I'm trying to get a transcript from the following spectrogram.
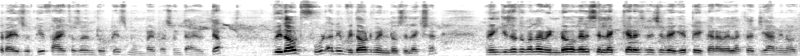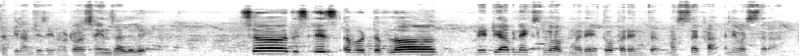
प्राईस होती फाय थाउजंड रुपीज मुंबईपासून ते अयोध्या विदाऊट फूड आणि विदाऊट विंडो सिलेक्शन कारण की जर तुम्हाला विंडो वगैरे सिलेक्ट करायचे त्याचे वेगळे पे करावे लागतात जे आम्ही नव्हतं केलं. आमचे ऑटो असाईन झालेले. So this is about the blog भेटूया नेक्स्ट ब्लॉगमध्ये तोपर्यंत मस्त खा आणि मस्त राहा.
